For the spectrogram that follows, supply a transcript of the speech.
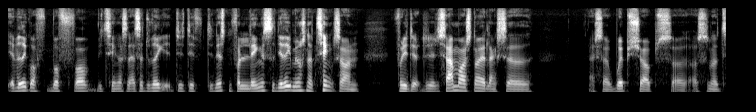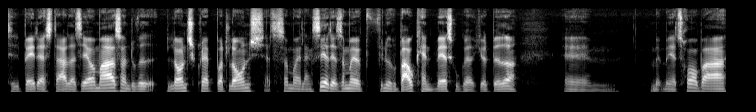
jeg ved ikke, hvor, hvorfor vi tænker sådan. Altså, du ved ikke, det, det, det er næsten for længe siden. Jeg ved ikke, om jeg har tænkt sådan. Fordi det, det er det samme også, når jeg lancerede altså webshops og, og sådan noget tilbage, da jeg startede. Altså jeg var meget sådan, du ved, launch crap but launch. Altså så må jeg lancere det, og så må jeg finde ud på bagkant, hvad jeg skulle have gjort bedre. Øhm, men, men jeg tror bare,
